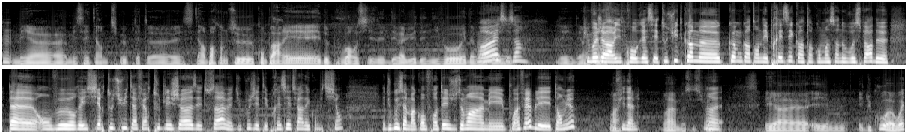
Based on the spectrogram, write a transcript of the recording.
mm. mais, euh, mais ça a été un petit peu peut-être c'était important de se comparer et de pouvoir aussi d'évaluer des niveaux et d'avoir ouais, c'est ça. puis moi j'avais envie de progresser tout de suite comme comme quand on est pressé quand on commence un nouveau sport de on veut réussir tout de suite à faire toutes les choses et tout ça mais du coup j'étais pressé de faire des compétitions. Et du coup ça m'a confronté justement à mes points faibles et tant mieux au final. Ouais bah c'est super et, euh, et, du coup, euh, ouais,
